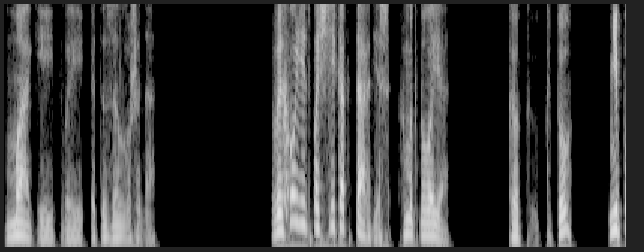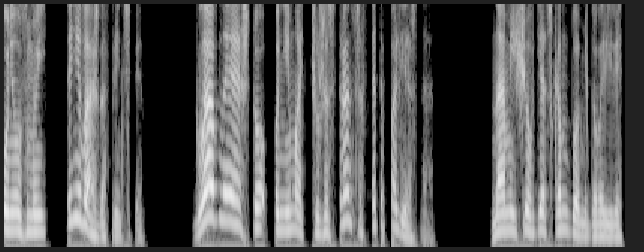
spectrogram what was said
магией твоей это заложено. Выходит, почти как Тардис, хмыкнула я. Как кто? Не понял Змей. Да неважно, в принципе. Главное, что понимать чужестранцев — это полезно. Нам еще в детском доме говорили,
